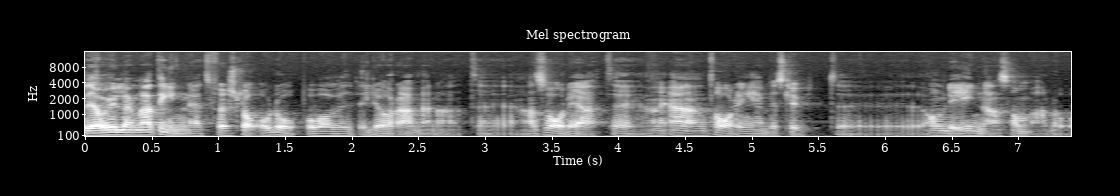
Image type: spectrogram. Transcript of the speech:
vi har ju lämnat in ett förslag då på vad vi vill göra. Men att, eh, han sa det att eh, han, tar inga beslut eh, om det innan sommaren. Då.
